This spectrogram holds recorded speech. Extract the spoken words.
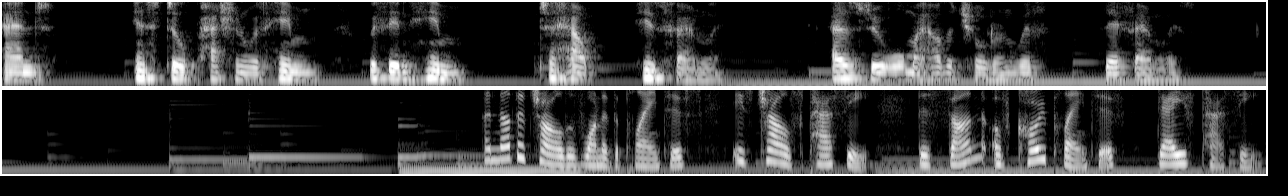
and instill passion with him within him to help his family, as do all my other children with their families. Another child of one of the plaintiffs is Charles Passi, the son of co plaintiff Dave Passi.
